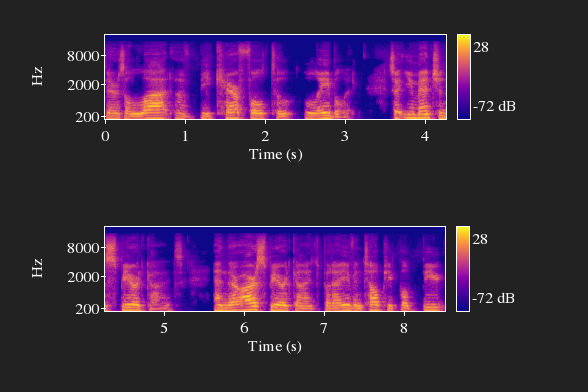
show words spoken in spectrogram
there's a lot of be careful to label it. So you mentioned spirit guides, and there are spirit guides, but I even tell people be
